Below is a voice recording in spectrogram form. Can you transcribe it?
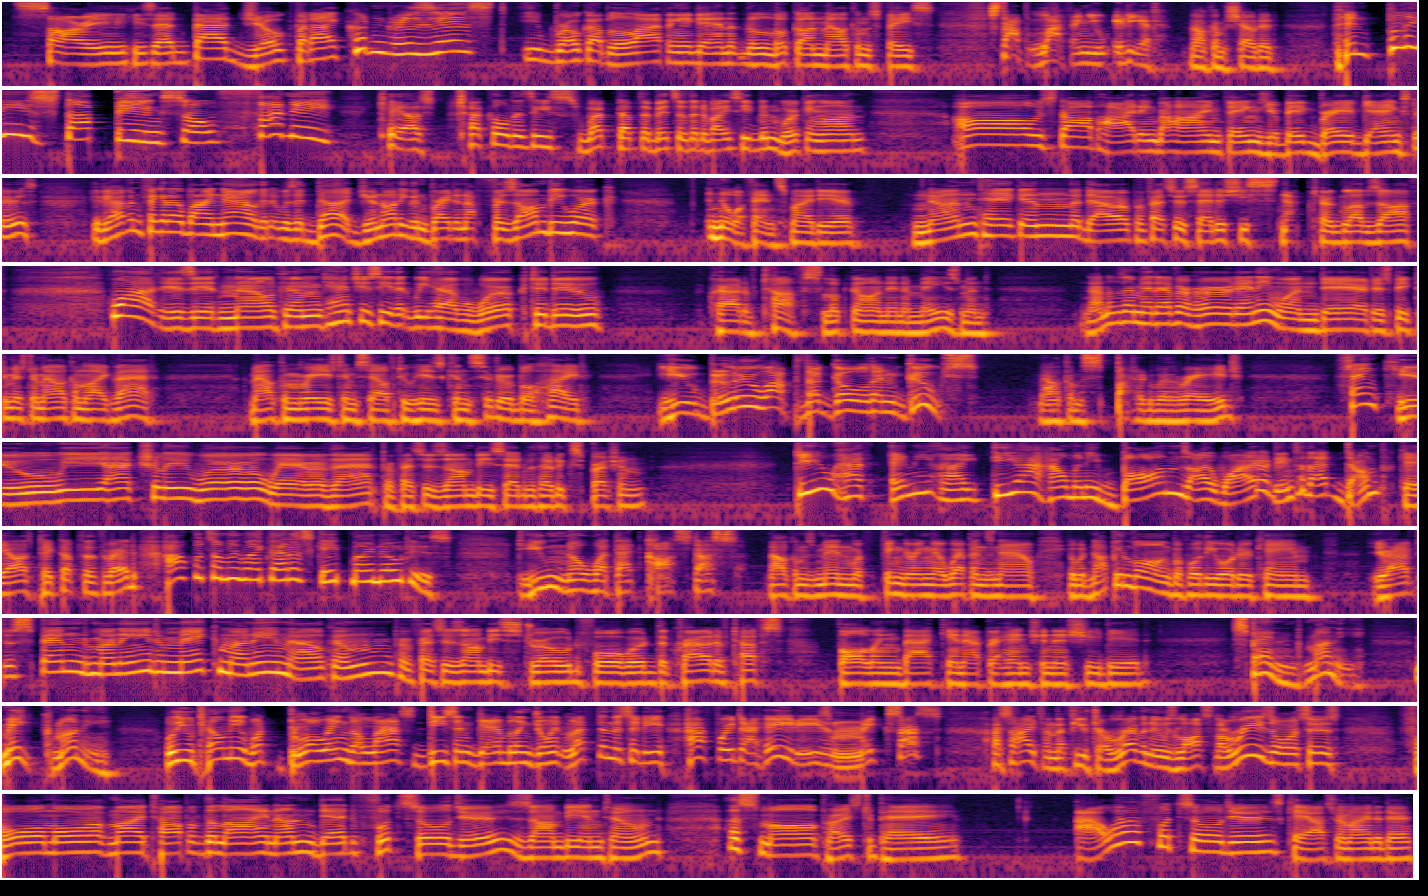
Sorry, he said. Bad joke, but I couldn't resist. He broke up laughing again at the look on Malcolm's face. Stop laughing, you idiot! Malcolm shouted. Then please stop being so funny! Chaos chuckled as he swept up the bits of the device he'd been working on. Oh, stop hiding behind things, you big brave gangsters. If you haven't figured out by now that it was a dud, you're not even bright enough for zombie work. No offense, my dear. None taken, the dour professor said as she snapped her gloves off. What is it, Malcolm? Can't you see that we have work to do? The crowd of toughs looked on in amazement. None of them had ever heard anyone dare to speak to Mr. Malcolm like that. Malcolm raised himself to his considerable height. You blew up the golden goose! Malcolm sputtered with rage. Thank you. We actually were aware of that, Professor Zombie said without expression. Do you have any idea how many bombs I wired into that dump? Chaos picked up the thread. How could something like that escape my notice? Do you know what that cost us? Malcolm's men were fingering their weapons now. It would not be long before the order came. You have to spend money to make money, Malcolm. Professor Zombie strode forward, the crowd of toughs falling back in apprehension as she did. Spend money? Make money? Will you tell me what blowing the last decent gambling joint left in the city halfway to Hades makes us? Aside from the future revenues lost, the resources. Four more of my top of the line undead foot soldiers, Zombie intoned. A small price to pay. Our foot soldiers, Chaos reminded her.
